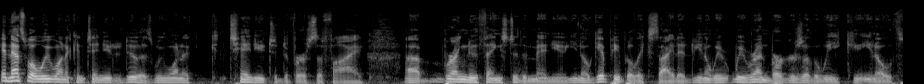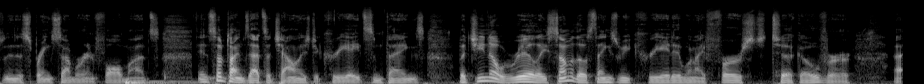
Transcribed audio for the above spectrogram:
and that's what we want to continue to do. Is we want to continue to diversify, uh, bring new things to the menu. You know, get people excited. You know, we, we run burgers of the week. You know, in the spring, summer, and fall months, and sometimes that's a challenge to create some things. But you know, really, some of those things we created when I first took over uh,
